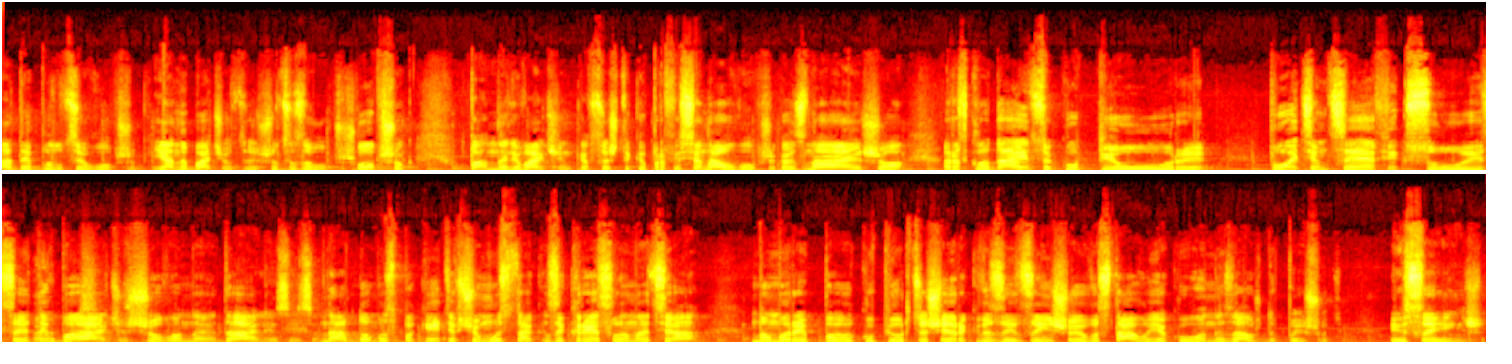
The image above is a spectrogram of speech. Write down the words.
А де був цей обшук? Я не бачив, це- що це за обшук. Обшук, пан Наливайченко, все ж таки професіонал в обшуках, знає, що розкладаються купюри. Потім це фіксується, і ти бачиш, що воно далі. На одному з пакетів чомусь так закреслена ця номери купюр. Це ще реквізит з іншої вистави, яку вони завжди пишуть, і все інше.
